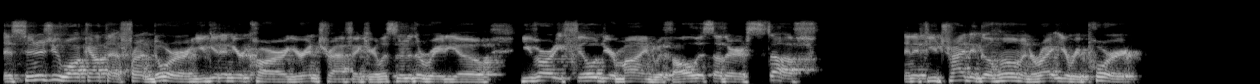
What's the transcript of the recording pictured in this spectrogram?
as soon as you walk out that front door, you get in your car, you're in traffic, you're listening to the radio, you've already filled your mind with all this other stuff. And if you tried to go home and write your report,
